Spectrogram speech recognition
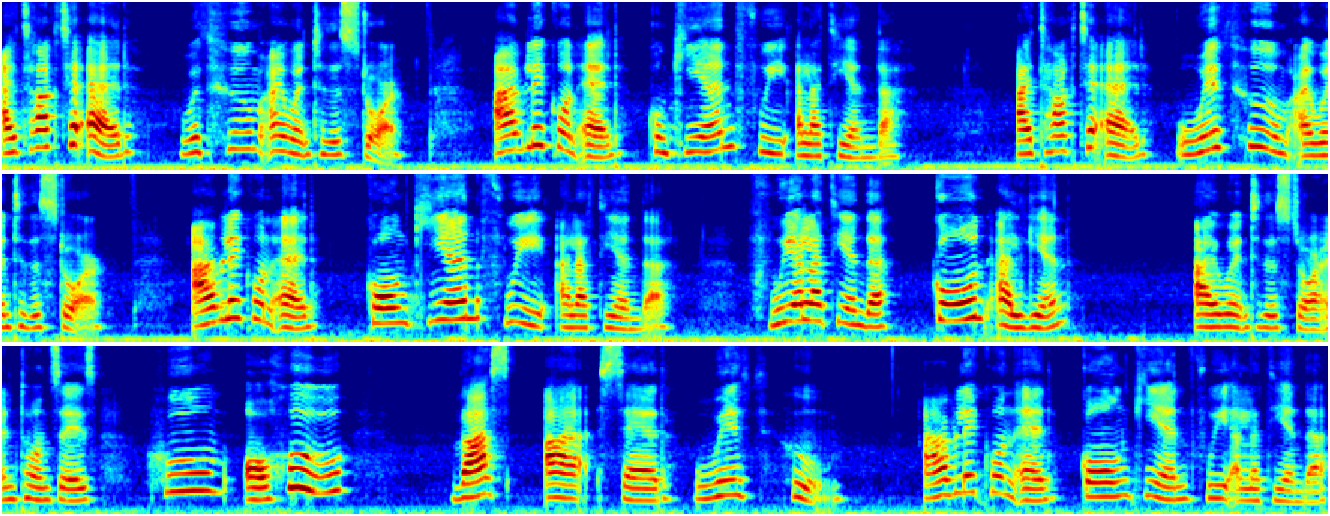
I talked to Ed, with whom I went to the store. Hablé con Ed, con quien fui a la tienda. I talked to Ed, with whom I went to the store. Hablé con Ed, con quien fui a la tienda. Fui a la tienda con alguien I went to the store. Entonces, whom or who vas a ser with whom. Hablé con Ed, con quien fui a la tienda.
